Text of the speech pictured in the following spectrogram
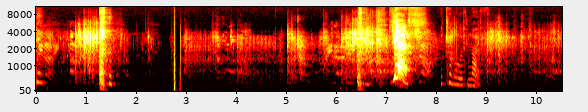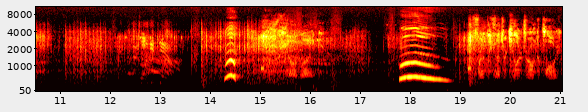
Yes! I killed him with knife. Target down. Woo! Online. Woo! Friendly hunter killer drone deployed.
